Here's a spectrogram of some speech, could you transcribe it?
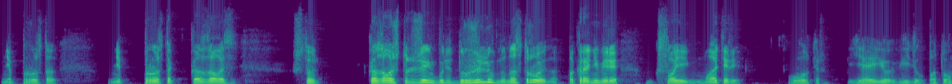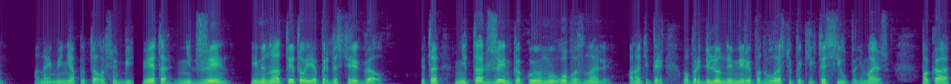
Мне просто... мне просто казалось, что Казалось, что Джейн будет дружелюбно настроена, по крайней мере, к своей матери. Уолтер, я ее видел потом. Она и меня пыталась убить. Это не Джейн. Именно от этого я предостерегал. Это не та Джейн, какую мы оба знали. Она теперь в определенной мере под властью каких-то сил, понимаешь? Пока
